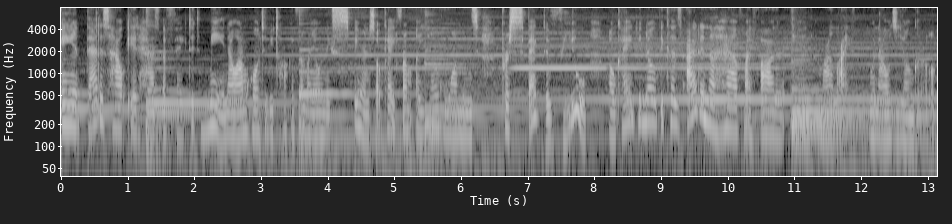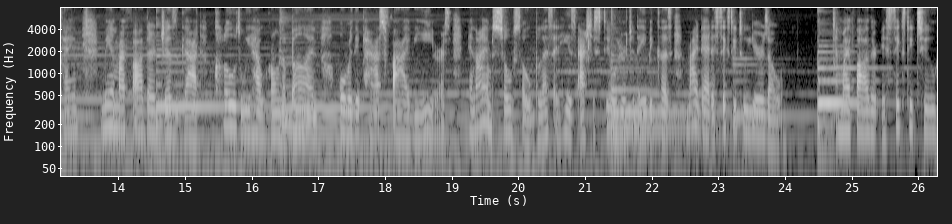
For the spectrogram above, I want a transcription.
And that is how it has affected me. Now, I'm going to be talking from my own experience, okay? From a young woman's perspective view, okay? You know, because I did not have my father in my life when I was a young girl, okay? Me and my father just got close. We have grown a bond over the past five years. And I am so, so blessed that he is actually still here today because my dad is 62 years old. My father is 62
